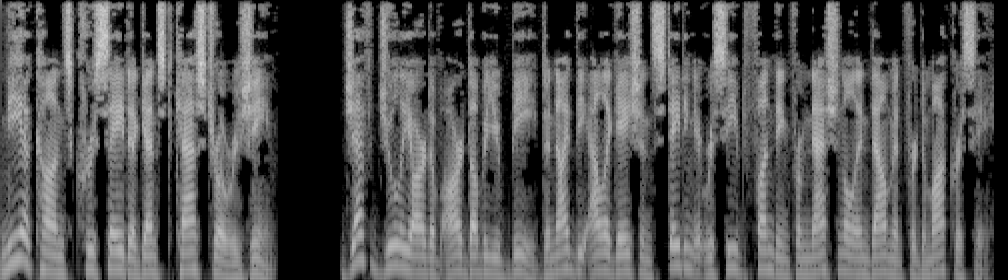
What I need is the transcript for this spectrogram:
neocons crusade against Castro regime. Jeff Julliard of RWB denied the allegations stating it received funding from National Endowment for Democracy.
